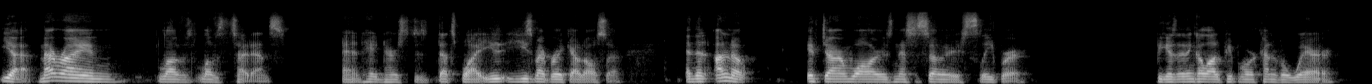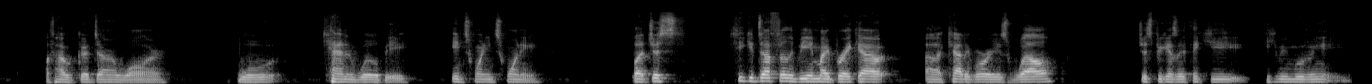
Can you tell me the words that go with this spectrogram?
yeah, Matt Ryan loves loves the tight ends, and Hayden Hurst is that's why he, he's my breakout also. And then I don't know if Darren Waller is necessarily a sleeper because I think a lot of people are kind of aware of how good Darren Waller will can and will be in 2020. But just he could definitely be in my breakout uh, category as well, just because I think he he can be moving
